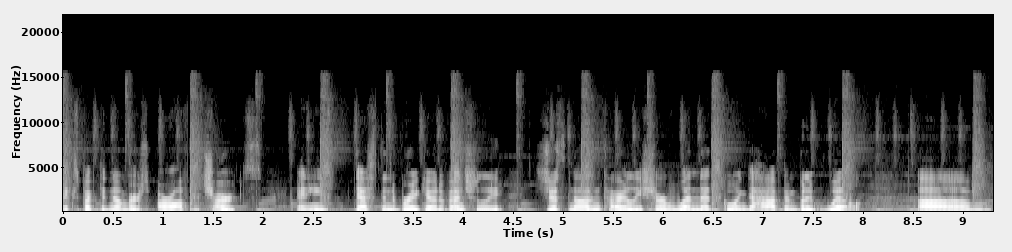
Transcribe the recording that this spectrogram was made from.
expected numbers are off the charts, and he's destined to break out eventually. Just not entirely sure when that's going to happen, but it will. Um,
